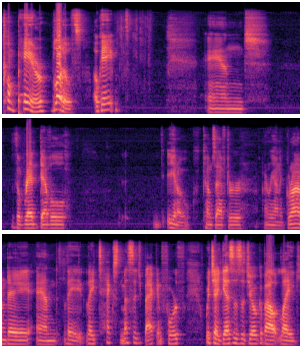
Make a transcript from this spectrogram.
compare blood oaths okay and the Red Devil, you know, comes after Ariana Grande, and they they text message back and forth, which I guess is a joke about like,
